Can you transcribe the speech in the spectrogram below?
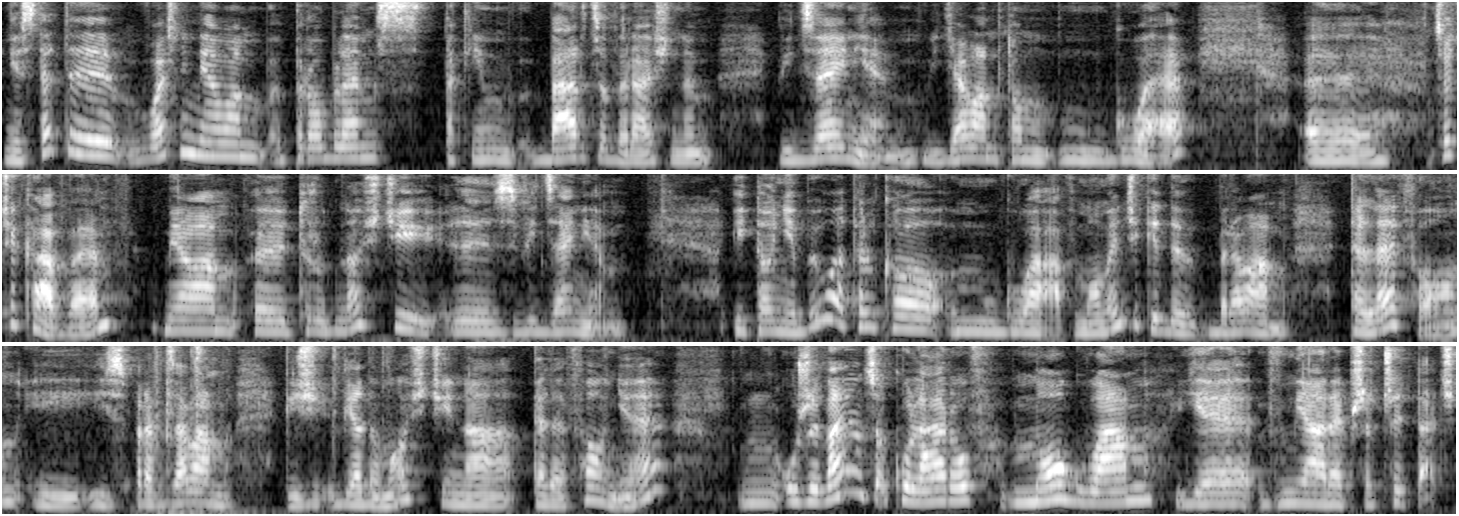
Niestety właśnie miałam problem z takim bardzo wyraźnym widzeniem. Widziałam tą mgłę. E, co ciekawe, miałam e, trudności e, z widzeniem. I to nie była tylko mgła. W momencie, kiedy brałam telefon i, i sprawdzałam jakieś wiadomości na telefonie, używając okularów, mogłam je w miarę przeczytać.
